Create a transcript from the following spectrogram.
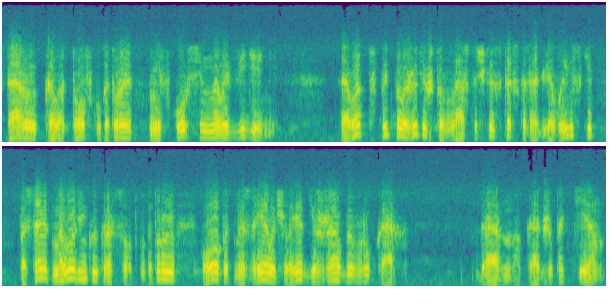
старую колотовку, которая не в курсе нововведений. А вот предположите, что в «Ласточках», так сказать, для вывески, поставят молоденькую красотку, которую опытный, зрелый человек держал бы в руках. Да, но как же патент?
